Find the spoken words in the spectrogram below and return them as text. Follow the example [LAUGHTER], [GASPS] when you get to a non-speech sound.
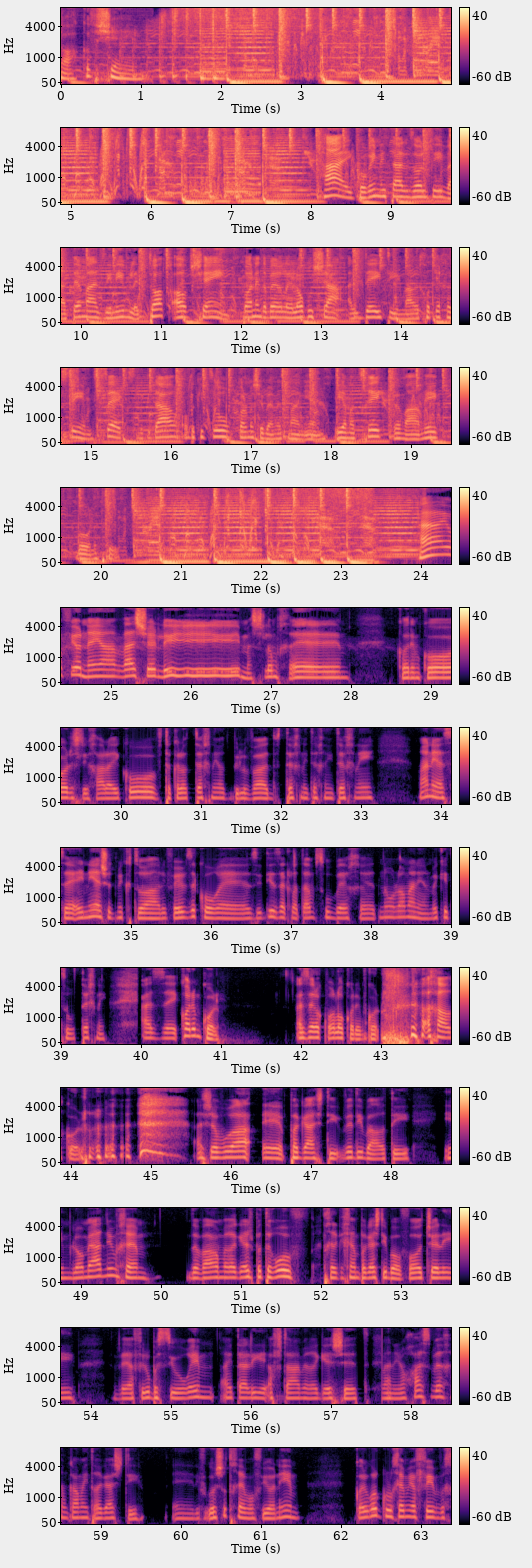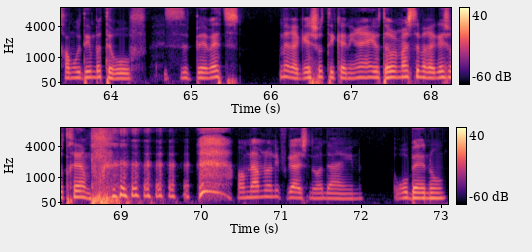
Talk of Shame. היי, קוראים לי טל זולטי ואתם מאזינים ל-Talk of Shame. בואו נדבר ללא בושה על דייטים, מערכות יחסים, סקס, מגדר, או בקיצור, כל מה שבאמת מעניין. יהיה מצחיק ומעמיק, בואו נתחיל. היי, אופיוני אהבה שלי, מה שלומכם? קודם כל, סליחה על העיכוב, תקלות טכניות בלבד, טכני, טכני, טכני. מה אני אעשה? איני אשת מקצוע, לפעמים זה קורה, עשיתי איזו הקלטה מסובכת, נו, לא מעניין, בקיצור, טכני. אז uh, קודם כל, אז זה לא, כבר לא קודם כל, [LAUGHS] אחר כל. [LAUGHS] השבוע uh, פגשתי ודיברתי עם לא מעט מכם, דבר מרגש בטירוף. את חלקכם פגשתי בהופעות שלי, ואפילו בסיורים הייתה לי הפתעה מרגשת, ואני לא יכולה להסביר לכם כמה התרגשתי. uh, לפגוש אתכם, אופיונים. קודם כל, כולכם יפים וחמודים בטירוף. זה באמת מרגש אותי כנראה יותר ממה שזה מרגש אתכם. [LAUGHS] אמנם לא נפגשנו עדיין, רובנו,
